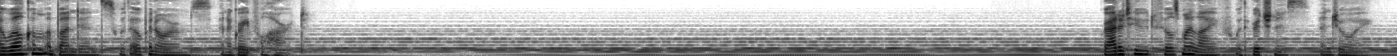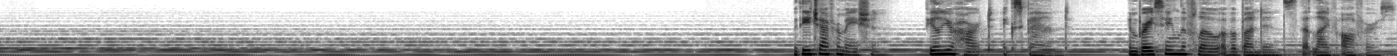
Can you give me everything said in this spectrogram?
I welcome abundance with open arms and a grateful heart. Gratitude fills my life with richness and joy. With each affirmation, feel your heart expand, embracing the flow of abundance that life offers.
